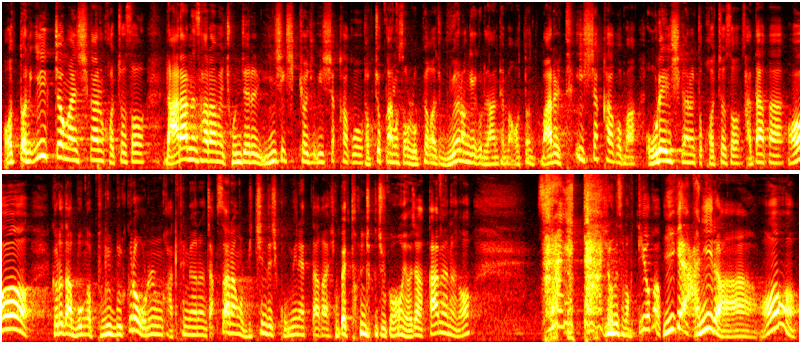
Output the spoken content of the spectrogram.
어떤 일정한 시간을 거쳐서 나라는 사람의 존재를 인식시켜 주기 시작하고 접촉 가능성을 높여 가지고 무연한객으로 나한테 막 어떤 말을 트기 시작하고 막 오랜 시간을 또 거쳐서 가다가 어 그러다 뭔가 불불 끓어오르는 것 같으면은 짝사랑을 미친 듯이 고민했다가 고백 던져주고 여자가 까면은 어 사랑했다! 이러면서 막 뛰어가고. 이게 아니라 어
